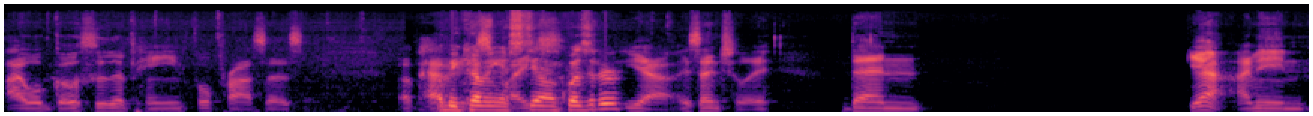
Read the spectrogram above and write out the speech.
I will go through the painful process of Of having becoming a Steel Inquisitor. yeah, essentially, then yeah, I mean,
